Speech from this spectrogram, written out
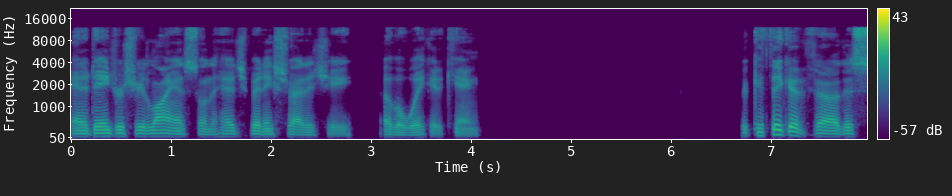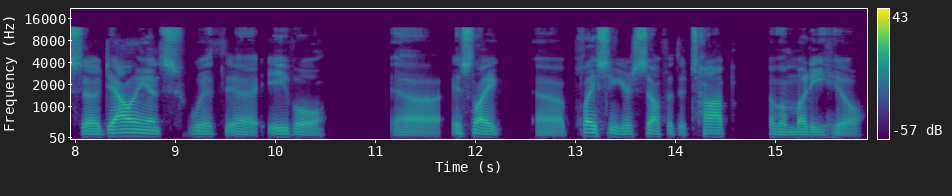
and a dangerous reliance on the hedge betting strategy of a wicked king. We can think of uh, this uh, dalliance with uh, evil. Uh, it's like uh, placing yourself at the top of a muddy hill.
